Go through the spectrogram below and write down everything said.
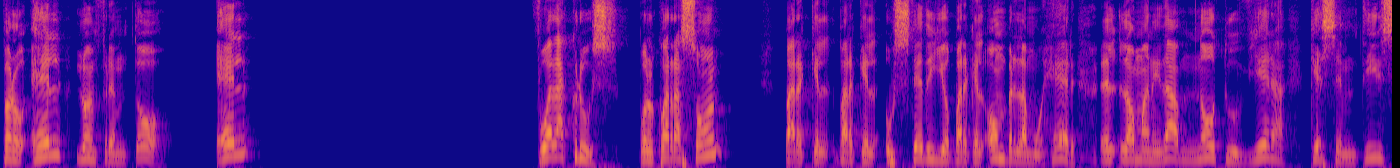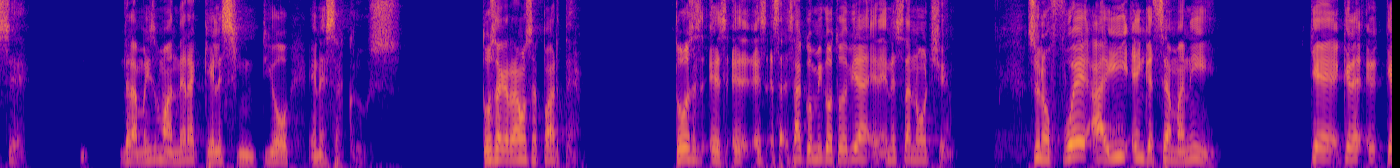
Pero Él lo enfrentó. Él fue a la cruz. ¿Por cuál razón? Para que, para que usted y yo, para que el hombre, la mujer, la humanidad no tuviera que sentirse de la misma manera que Él sintió en esa cruz. Entonces agarramos esa parte. Entonces, es, es- es- es- está conmigo todavía en, en esta noche. Sino fue ahí en Getsemaní que, que- que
